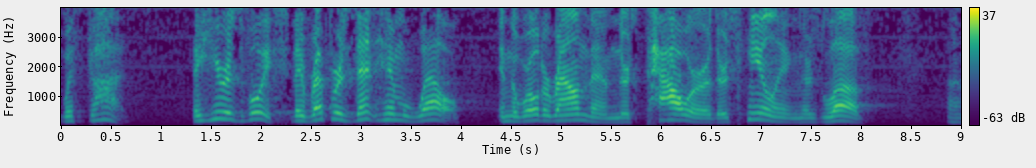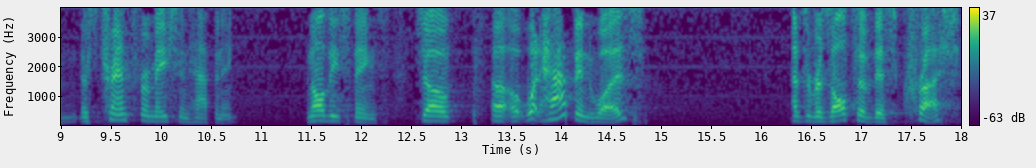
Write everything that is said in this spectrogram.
with God. They hear his voice. They represent him well in the world around them. There's power, there's healing, there's love, um, there's transformation happening, and all these things. So, uh, uh, what happened was, as a result of this crush,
